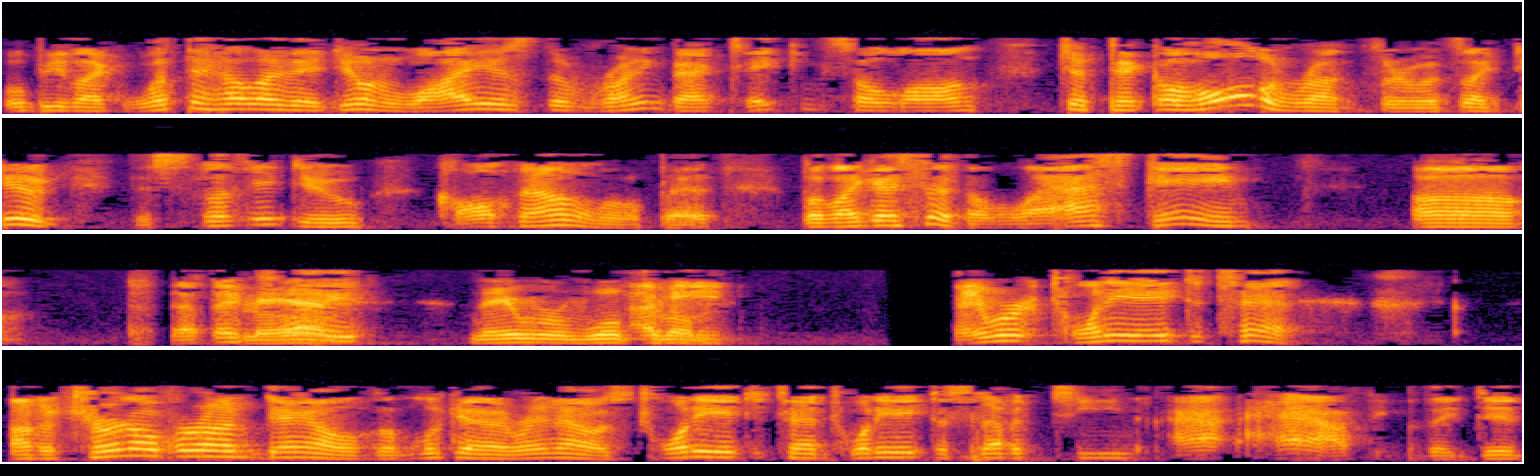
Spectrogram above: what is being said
will be like, what the hell are they doing? Why is the running back taking so long to pick a hole to run through? It's like, dude, this is what they do. Calm down a little bit. But like I said, the last game um, that they Man, played, they were whooping I mean, them. They were 28 to 10. On a turnover on downs, I'm looking at it right now, it's 28 to 10, 28 to 17 at half. They did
